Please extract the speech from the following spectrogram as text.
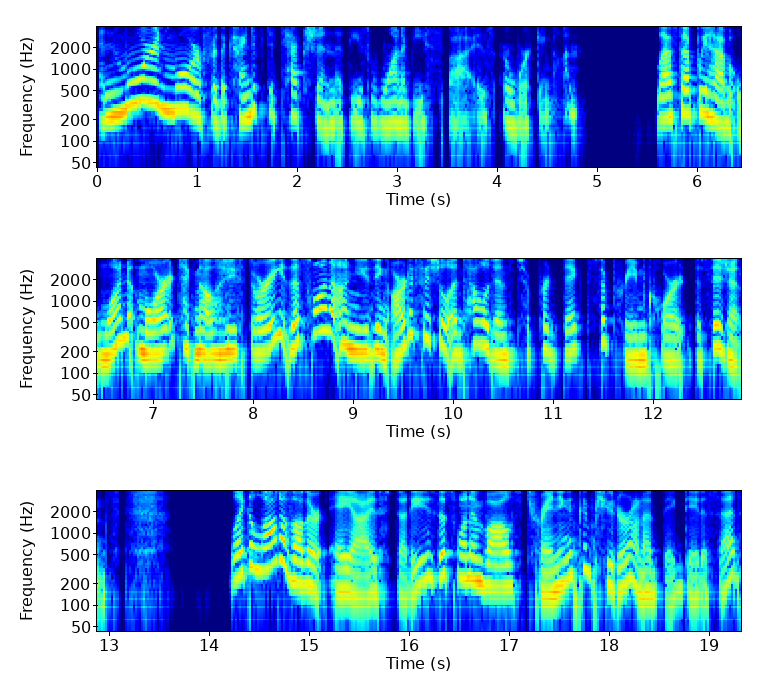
and more and more for the kind of detection that these wannabe spies are working on. Last up, we have one more technology story, this one on using artificial intelligence to predict Supreme Court decisions. Like a lot of other AI studies, this one involves training a computer on a big data set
